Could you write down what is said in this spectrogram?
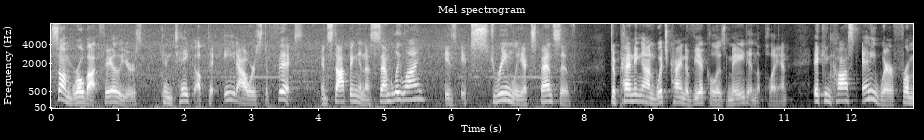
Some robot failures can take up to eight hours to fix, and stopping an assembly line is extremely expensive. Depending on which kind of vehicle is made in the plant, it can cost anywhere from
